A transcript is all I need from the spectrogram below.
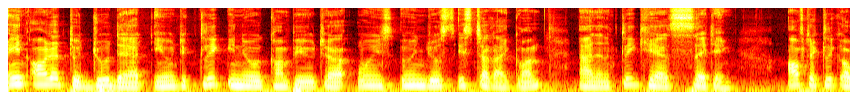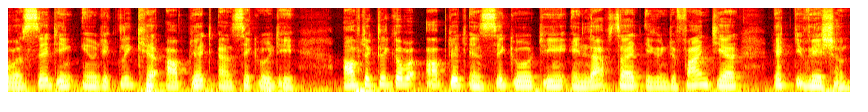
In order to do that, you need to click in your computer Windows start icon and then click here setting. After click over setting you need to click here update and security after click over update and security in left side you're going to find here activation.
